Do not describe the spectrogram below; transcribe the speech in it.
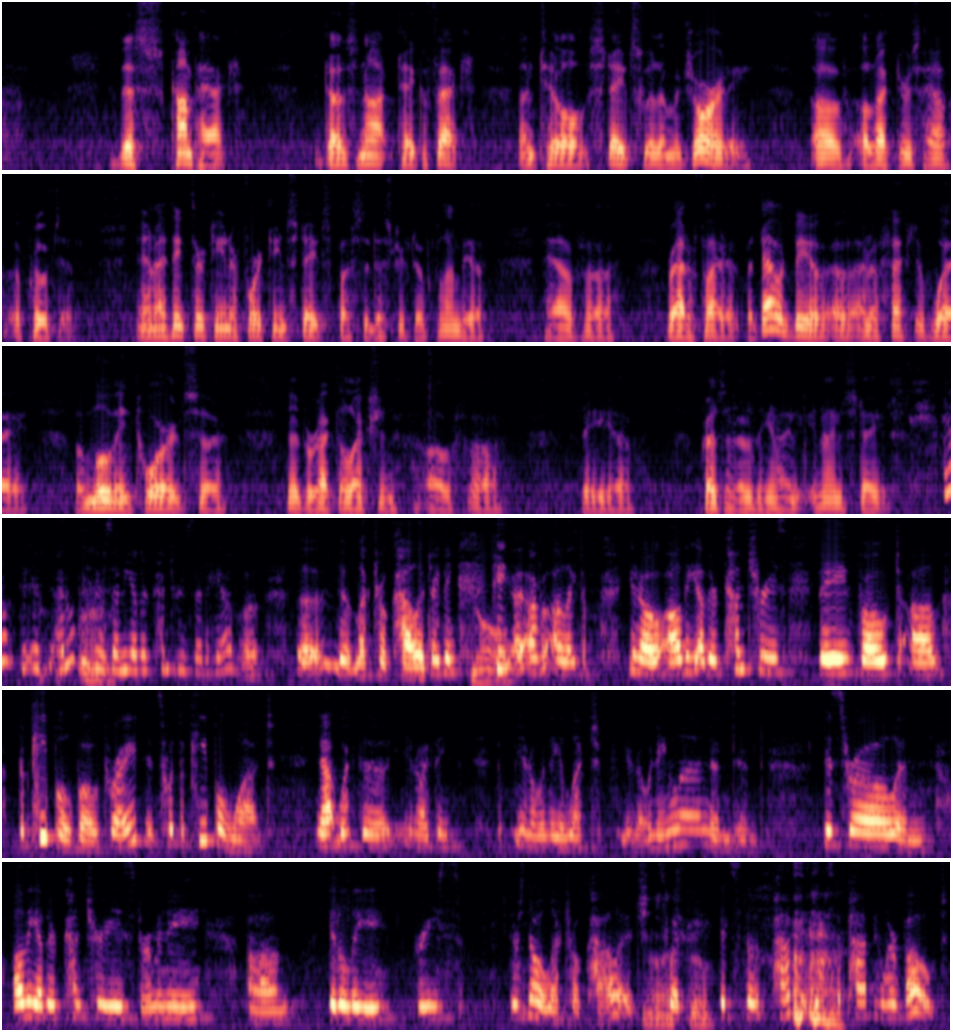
this compact does not take effect until states with a majority of electors have approved it. And I think 13 or 14 states plus the District of Columbia have uh, ratified it. But that would be a, a, an effective way of moving towards uh, the direct election of uh, the uh, President of the United, United States. I don't, I don't think there's any other countries that have a, a electoral college. I think, No. pe- uh, uh, like the, you know, all the other countries, they vote. Uh, the people vote, right? It's what the people want, not what the, you know. I think, the, you know, when they elect, you know, in England and, and Israel and all the other countries, Germany, um, Italy, Greece. There's no electoral college. No, it's what true. it's the pop, it's the popular vote.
